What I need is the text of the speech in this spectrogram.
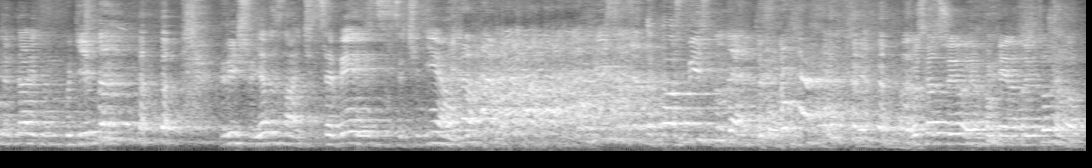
і так далі, тому подібне. Грішу, я не знаю, чи це виріс, чи ні, але Гріша це також мій студент. Ви сказати, що я, я хокей на траві теж грав?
